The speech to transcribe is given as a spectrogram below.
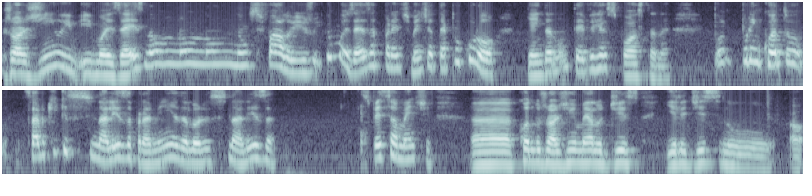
Jorginho e, e, Moisés não, não, não, não se falam. E, e, o Moisés aparentemente até procurou e ainda não teve resposta, né? Por, por enquanto, sabe o que, que isso sinaliza para mim, Adelor? Isso sinaliza, especialmente uh, quando o Jorginho Melo diz, e ele disse no, a,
